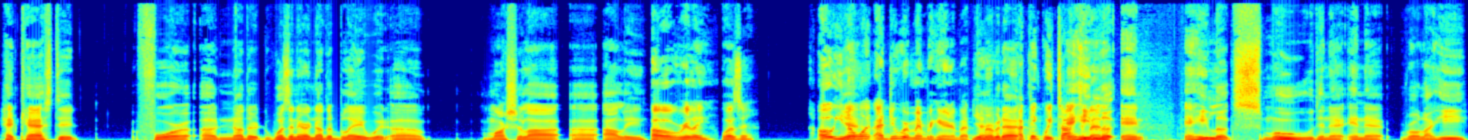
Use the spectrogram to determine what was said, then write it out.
had casted for another. Wasn't there another Blade with uh Mahershala uh, Ali. Oh, really? Was it? Oh, you yeah. know what? I do remember hearing about you that. remember that? I think we talked. And he looked and and he looked smooth in that in that role. Like he,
